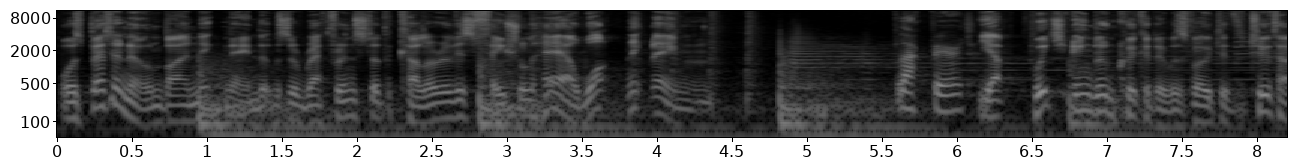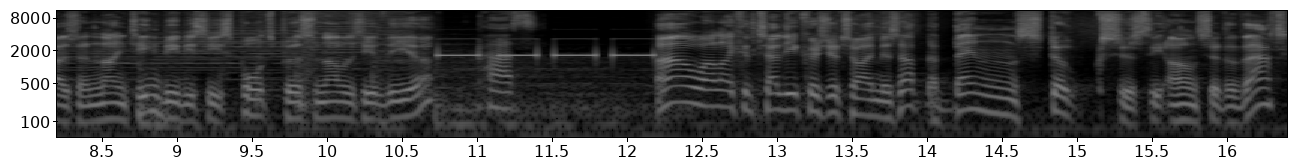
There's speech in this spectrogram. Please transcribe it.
was better known by a nickname that was a reference to the colour of his facial hair. What nickname? Blackbeard. Yep. Which England cricketer was voted the 2019 BBC Sports Personality of the Year? Pass. Ah, well, I could tell you because your time is up. The Ben Stokes is the answer to that.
